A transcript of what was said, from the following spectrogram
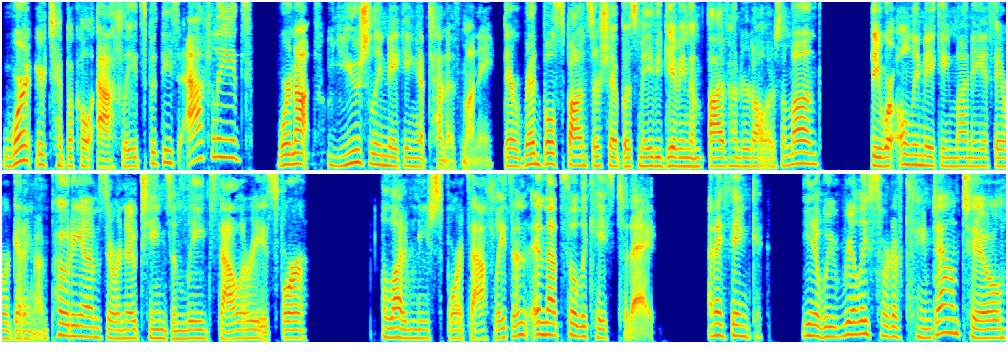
weren't your typical athletes, but these athletes were not usually making a ton of money. Their Red Bull sponsorship was maybe giving them $500 a month. They were only making money if they were getting on podiums. There were no teams and league salaries for a lot of niche sports athletes. And, and that's still the case today. And I think, you know, we really sort of came down to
